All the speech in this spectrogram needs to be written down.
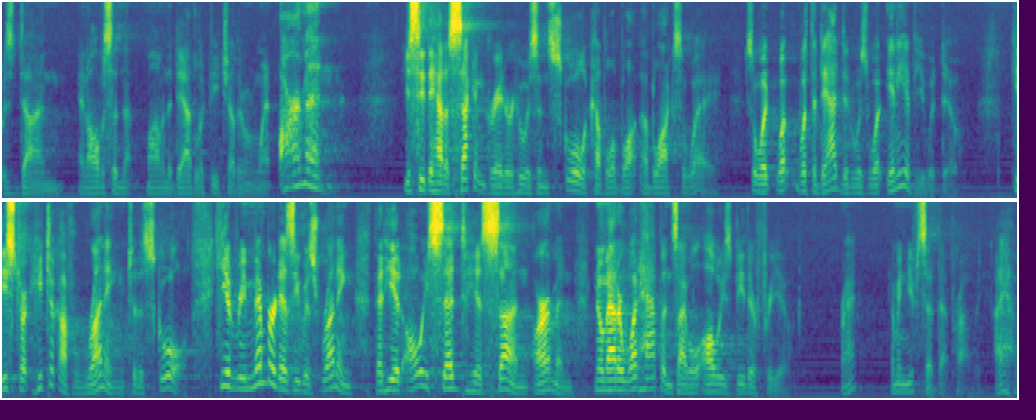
was done, and all of a sudden, the mom and the dad looked at each other and went, Armin! You see, they had a second grader who was in school a couple of blo- blocks away. So, what, what, what the dad did was what any of you would do. He, he took off running to the school. He had remembered as he was running that he had always said to his son, Armin, no matter what happens, I will always be there for you. Right? I mean, you've said that probably. I have.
